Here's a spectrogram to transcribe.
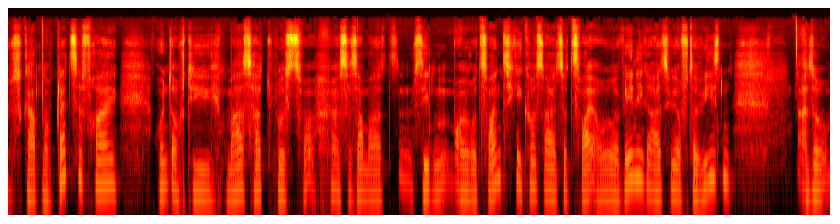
es gab noch Plätze frei und auch die Maß hat zwei, also sagen wir 7,20 Euro gekostet, also 2 Euro weniger als wir auf der Wiesen. Also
